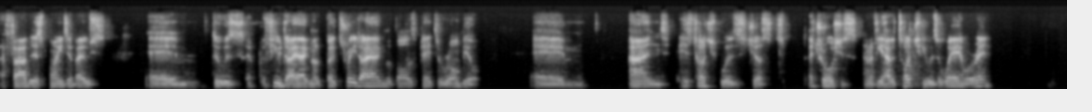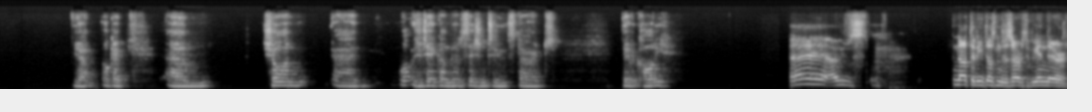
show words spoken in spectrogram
a fabulous point about um, there was a few diagonal, about three diagonal balls played to Romeo, um, and his touch was just atrocious. And if he had a touch, he was away and we're in. Yeah. Okay. Um, Shaun, uh, what was your take on the decision to start David Cawley? Uh, I was not that he doesn't deserve to be in there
